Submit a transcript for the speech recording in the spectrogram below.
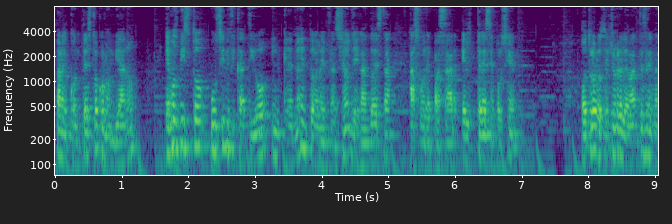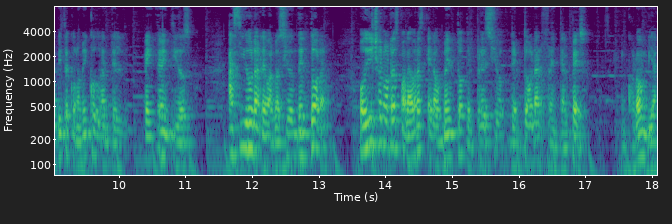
para el contexto colombiano, hemos visto un significativo incremento de la inflación, llegando a esta a sobrepasar el 13%. Otro de los hechos relevantes en el ámbito económico durante el 2022 ha sido la revaluación del dólar, o dicho en otras palabras, el aumento del precio del dólar frente al peso. En Colombia,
